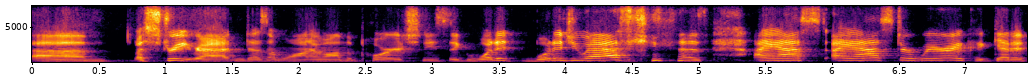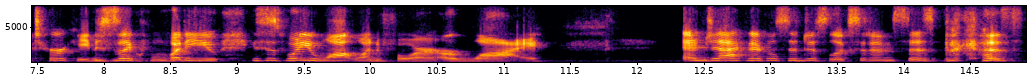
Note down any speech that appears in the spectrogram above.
um, a street rat and doesn't want him on the porch. And he's like, "What did what did you ask?" He says, "I asked I asked her where I could get a turkey." And he's like, "What do you?" He says, "What do you want one for, or why?" And Jack Nicholson just looks at him and says, "Because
